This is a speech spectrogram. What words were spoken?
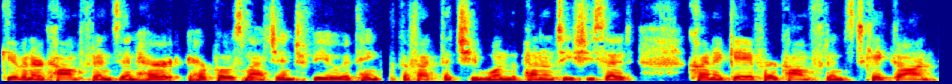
given her confidence in her her post match interview. I think the fact that she won the penalty, she said, kind of gave her confidence to kick on.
